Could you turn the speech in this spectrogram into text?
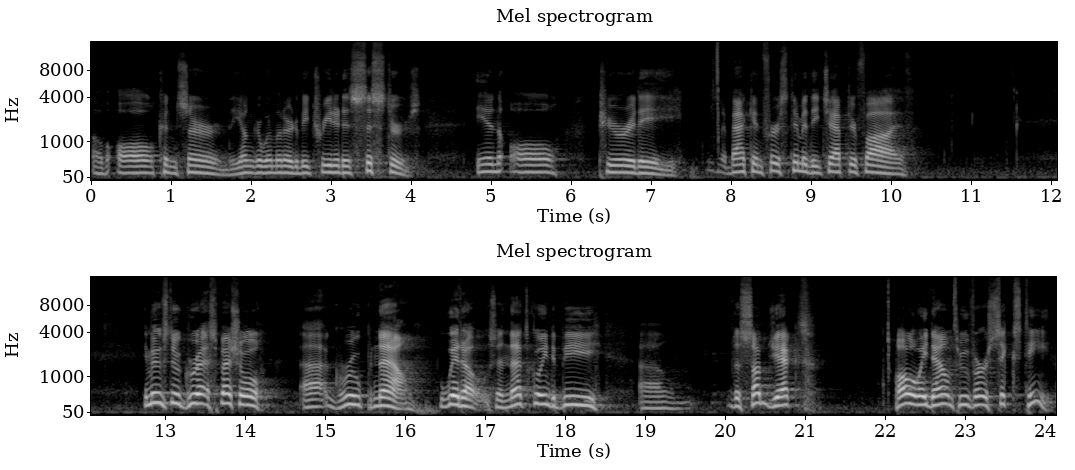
of all concerned. The younger women are to be treated as sisters in all purity. Back in 1 Timothy chapter 5, he moves to a, special uh, group now, widows, and that's going to be um, the subject all the way down through verse 16.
